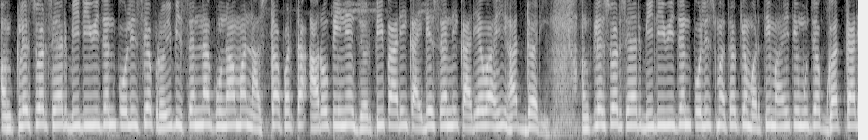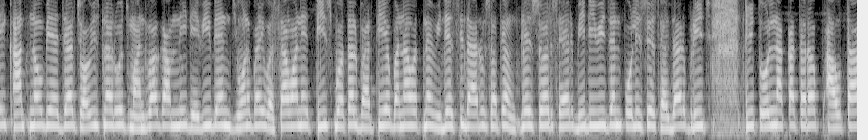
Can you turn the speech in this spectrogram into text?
અંકલેશ્વર શહેર બી ડિવિઝન પોલીસે પ્રોહિબિશનના ગુનામાં નાસ્તા ફરતા આરોપીને ઝડપી પાડી કાયદેસરની કાર્યવાહી હાથ ધરી. અંકલેશ્વર શહેર બી ડિવિઝન પોલીસ મથકે મળતી માહિતી મુજબ, ગત તારીખ આઠ નવ બે હજાર ચોવીસના રોજ માંડવા ગામની દેવીબેન જીવણભાઈ વસાવાને ત્રીસ બોટલ ભારતીય બનાવટના વિદેશી દારૂ સાથે અંકલેશ્વર શહેર બી ડિવિઝન પોલીસે સરદાર બ્રિજથી ટોલનાકા તરફ આવતા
